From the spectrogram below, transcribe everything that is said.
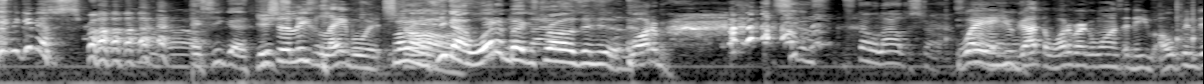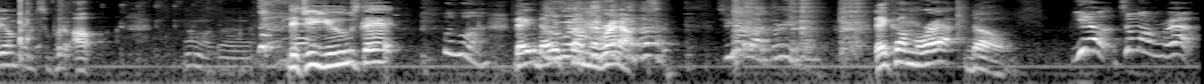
Give me, give me a straw. And she got. You should at least label it Hold straws. on, she got water straws in here. water. she done stole all the straws. Wait, and you got the Whataburger ones, and then you opened them and to put it out. Oh my god! Did you use that? Which one? They those come wrapped. She got about three of them. They come wrapped though. Yeah, some of them wrapped.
